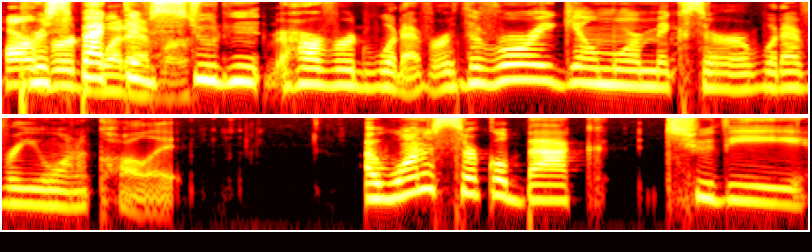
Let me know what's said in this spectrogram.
Harvard, prospective whatever. student, Harvard, whatever, the Rory Gilmore mixer, or whatever you want to call it. I want to circle back to the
